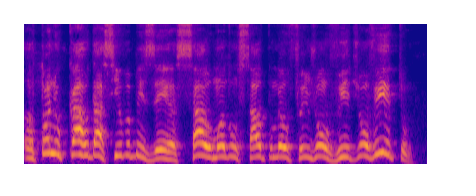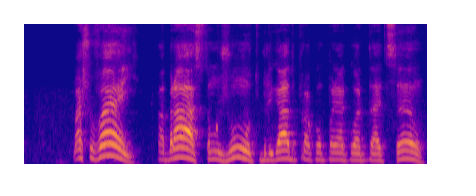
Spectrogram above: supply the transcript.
Antônio Carlos da Silva Bezerra. Salve, manda um salve pro meu filho João Vitor. João Vitor, macho vai. Um abraço, tamo junto. Obrigado por acompanhar a quarta edição.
